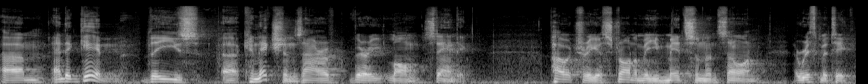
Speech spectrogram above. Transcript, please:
Um, and again, these uh, connections are of very long standing. Poetry, astronomy, medicine, and so on, arithmetic.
